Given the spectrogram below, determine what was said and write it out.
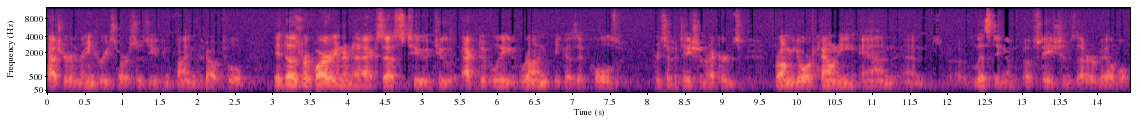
pasture and range resources, you can find the drought tool. It does require internet access to, to actively run, because it pulls precipitation records from your county and, and uh, listing of, of stations that are available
